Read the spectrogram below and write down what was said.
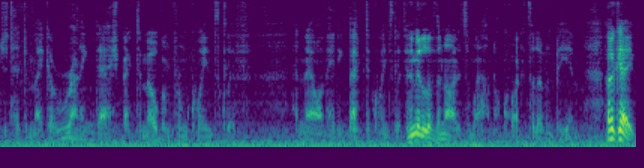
Just had to make a running dash back to Melbourne from Queenscliff. And now I'm heading back to Queenscliff in the middle of the night. It's, well, not quite, it's 11 pm. Okay,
